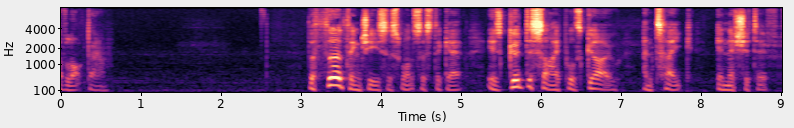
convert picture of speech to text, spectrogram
of lockdown. The third thing Jesus wants us to get is good disciples go and take initiative.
